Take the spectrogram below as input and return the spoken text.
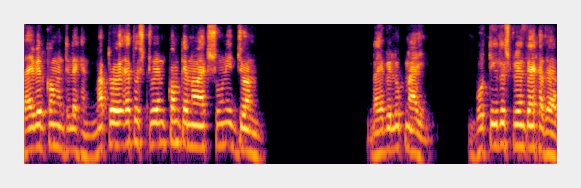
লাইভের কমেন্টে লেখেন, মাত্র এত স্টুডেন্ট কম কেন? একশো উনিশ জন। লাইভে লোক নাই। ভর্তি স্টুডেন্ট এক হাজার।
